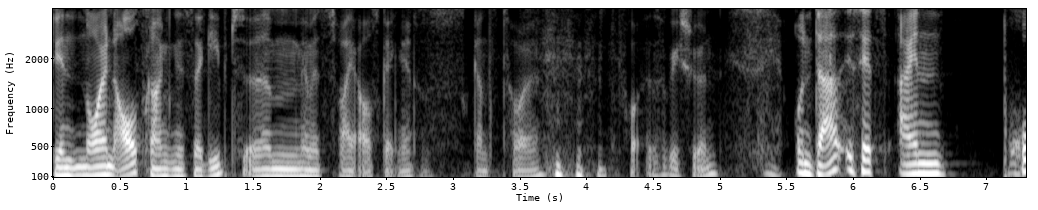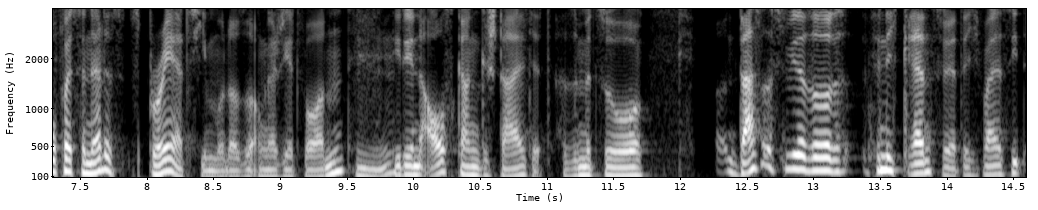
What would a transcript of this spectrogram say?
den neuen Ausgang, den es da gibt. Ähm, wir haben jetzt zwei Ausgänge, das ist ganz toll. das ist wirklich schön. Und da ist jetzt ein professionelles Sprayer-Team oder so engagiert worden, die den Ausgang gestaltet. Also mit so, und das ist wieder so, das finde ich grenzwertig, weil es sieht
